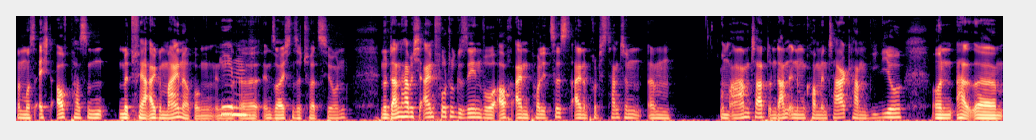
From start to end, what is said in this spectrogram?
man muss echt aufpassen mit Verallgemeinerungen in, äh, in solchen Situationen. Nur dann habe ich ein Foto gesehen, wo auch ein Polizist eine Protestantin ähm, umarmt hat und dann in einem Kommentar kam ein Video und äh,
